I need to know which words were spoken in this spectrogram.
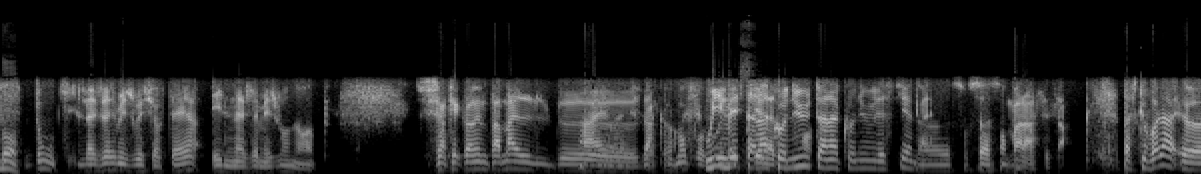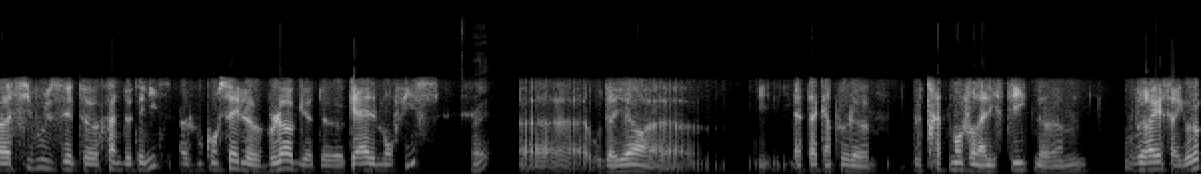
Bon, Donc, il n'a jamais joué sur Terre et il n'a jamais joué en Europe. Ça fait quand même pas mal de ouais, d'arguments pour Oui, mais t'as l'inconnu, 2-30. t'as l'inconnu Lestienne Ouais. euh, sur ça. Sans Voilà, c'est ça. Parce que voilà, euh, si vous êtes fan de tennis, euh, je vous conseille le vlog de Gaël Monfils, Oui. euh, où d'ailleurs euh, il, il attaque un peu le, le traitement journalistique. de- vous verrez, c'est rigolo.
